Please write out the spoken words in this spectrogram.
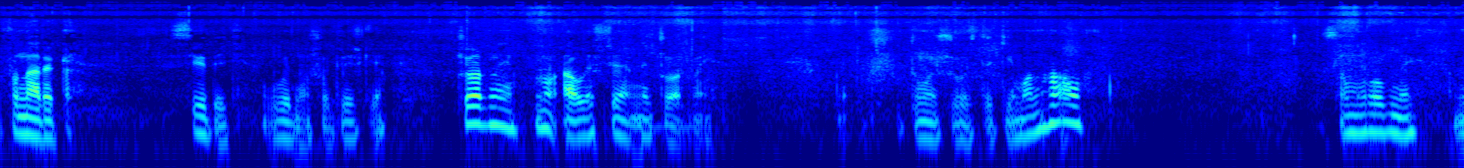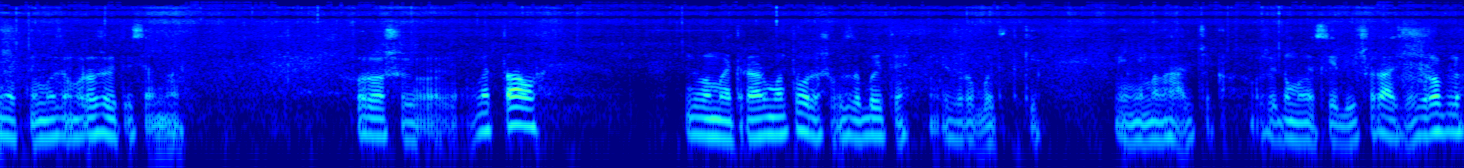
фонарик світить, видно, що трішки чорний, ну але ще не чорний. Тому що ось такий мангал саморобний. Ніяк не можемо розжитися на хороший метал. 2 метри арматури, щоб забити і зробити такий міні-мангальчик. Вже думаю, слідуючий раз я зроблю.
